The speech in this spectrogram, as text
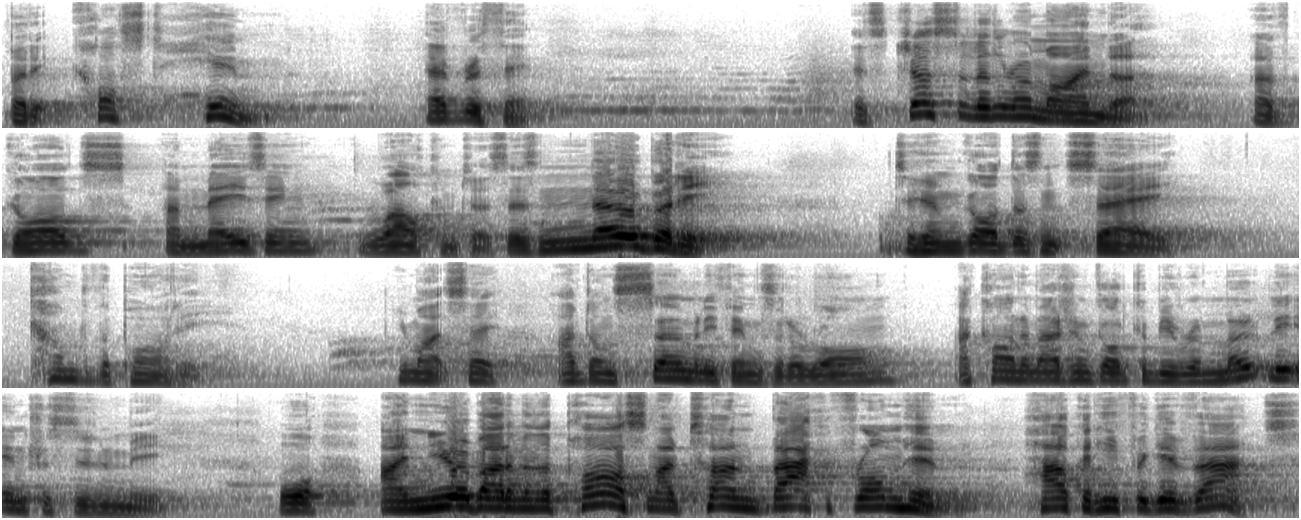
but it cost him everything. It's just a little reminder of God's amazing welcome to us. There's nobody to whom God doesn't say, Come to the party. You might say, I've done so many things that are wrong. I can't imagine God could be remotely interested in me. Or, I knew about him in the past and I've turned back from him. How could he forgive that?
